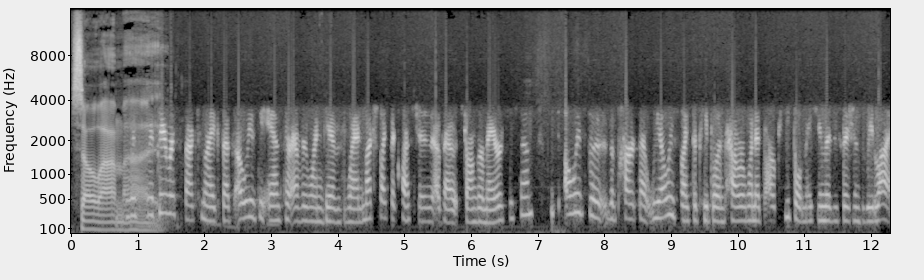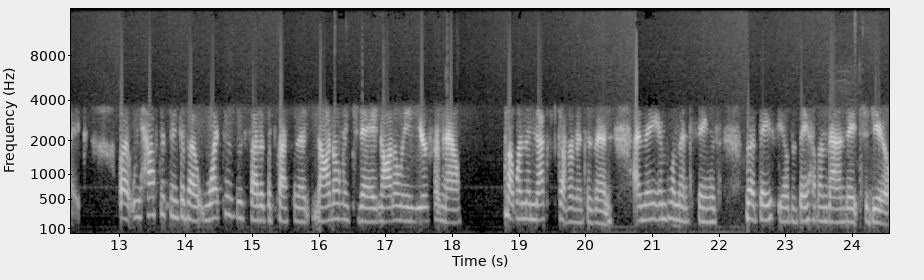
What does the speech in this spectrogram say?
So, um, with, uh, with due respect, Mike, that's always the answer everyone gives when, much like the question about stronger mayor system, it's always the the part that we always like the people in power when it's our people making the decisions we like. But we have to think about what does this set as a precedent, not only today, not only a year from now, but when the next government is in and they implement things that they feel that they have a mandate to do.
